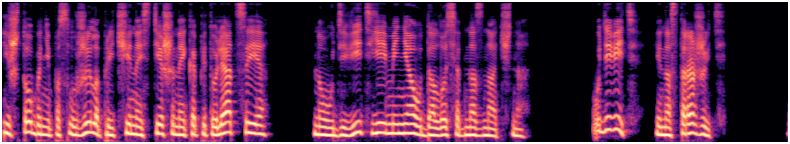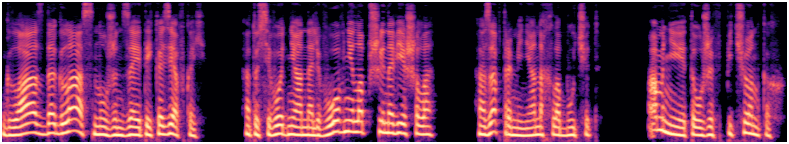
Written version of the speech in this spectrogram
и что бы ни послужило причиной стешиной капитуляции, но удивить ей меня удалось однозначно. Удивить и насторожить. Глаз да глаз нужен за этой козявкой. А то сегодня она львовне лапши навешала, а завтра меня нахлобучит. А мне это уже в печенках.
